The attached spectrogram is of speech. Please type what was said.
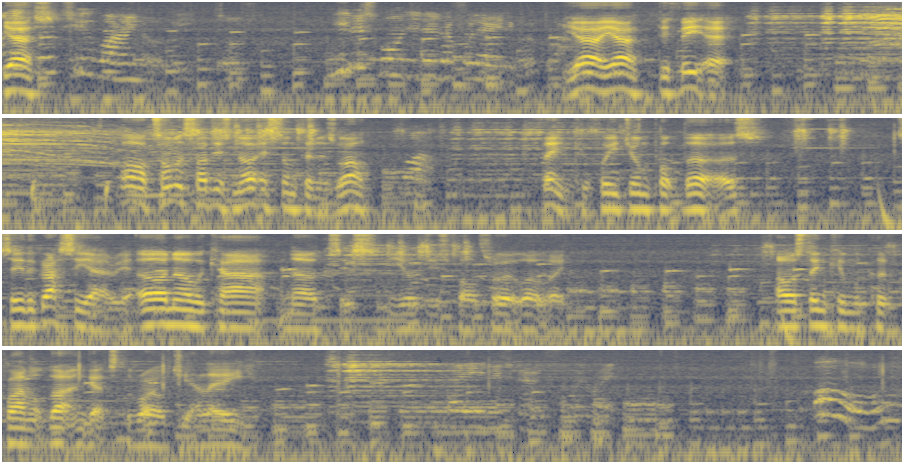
Yes. Two. You just wanted enough ladybug. Yeah, yeah, defeat it. Oh, Thomas, I just noticed something as well. What? think if we jump up those, see the grassy area. Oh no, we can't. No, because it's you'll just fall through it, won't we? I was thinking we could climb up that and get to the royal jelly. There you just go through it. Oh.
